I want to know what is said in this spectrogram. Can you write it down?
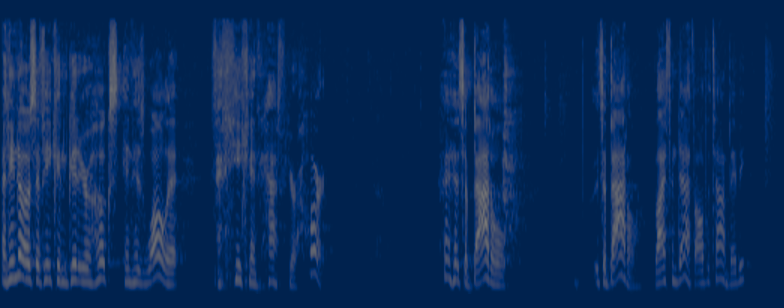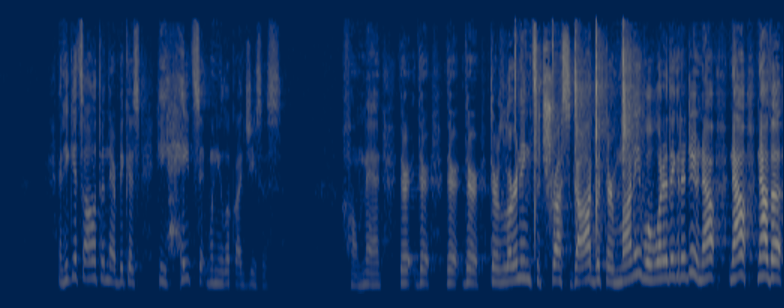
And he knows if he can get your hooks in his wallet, then he can have your heart. It's a battle. It's a battle, life and death all the time, baby. And he gets all up in there because he hates it when you look like Jesus. Oh man, they're, they're, they're, they're, they're learning to trust God with their money. Well, what are they going to do? Now, now, now the,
